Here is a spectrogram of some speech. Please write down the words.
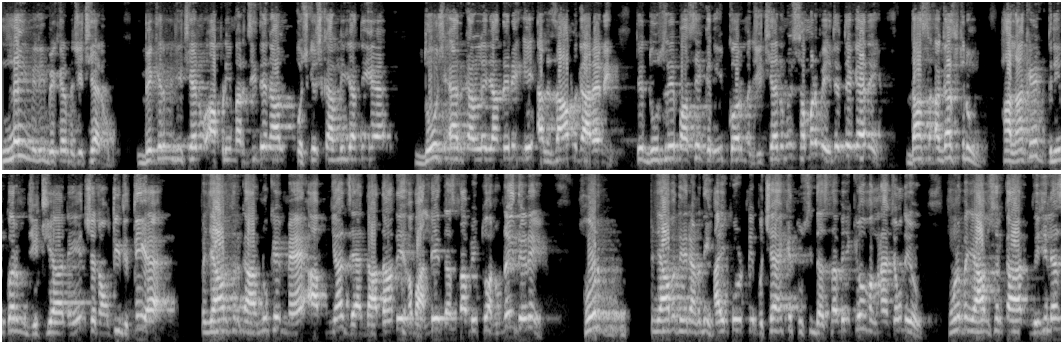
ਨਹੀਂ ਮਿਲੀ ਬਿਕਰਮ ਮਜੀਠੀਆ ਨੂੰ। ਬਿਕਰਮ ਮਜੀਠੀਆ ਨੂੰ ਆਪਣੀ ਮਰਜ਼ੀ ਦੇ ਨਾਲ ਪੁੱਛਗਿੱਛ ਕਰ ਲਈ ਜਾਂਦੀ ਹੈ। ਦੋਸ਼ ਐਦ ਕਰ ਲਏ ਜਾਂਦੇ ਨੇ। ਇਹ ਇਲਜ਼ਾਮ ਲਗਾ ਰਹੇ ਨੇ। ਤੇ ਦੂਸਰੇ ਪਾਸੇ ਗਰੀਬ ਕੌਰ ਮਜੀਠੀਆ ਨੂੰ ਵੀ ਸਮਨ ਭੇਜ ਦਿੱਤੇ ਗਏ ਨੇ 10 ਅਗਸਤ ਨੂੰ। ਹਾਲਾਂਕਿ ਗਰੀਬ ਕੌਰ ਮਜੀਠੀਆ ਨੇ ਚੁਣੌਤੀ ਦਿੱਤੀ ਹੈ। ਪੰਜਾਬ ਸਰਕਾਰ ਨੂੰ ਕਿ ਮੈਂ ਆਪਣੀਆਂ ਜਾਇਦਾਦਾਂ ਦੇ ਹਵਾਲੇ ਦਸਤਾਵੇਜ਼ ਤੁਹਾਨੂੰ ਨਹੀਂ ਦੇਣੇ। ਹੁਣ ਪੰਜਾਬ ਅਤੇ ਹਰਿਆਣਾ ਦੀ ਹਾਈ ਕੋਰਟ ਨੇ ਪੁੱਛਿਆ ਹੈ ਕਿ ਤੁਸੀਂ ਦਸਤਾਵੇਜ਼ ਕਿਉਂ ਮੰਗਣਾ ਚਾਹੁੰਦੇ ਹੋ? ਹੁਣ ਪੰਜਾਬ ਸਰਕਾਰ ਵਿਜੀਲੈਂਸ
